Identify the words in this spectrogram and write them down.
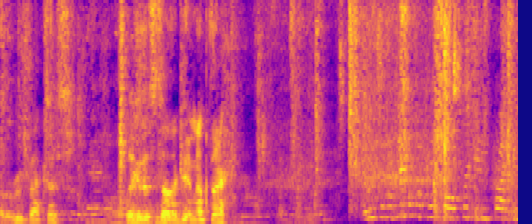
oh, the roof access? Look at this is how they're getting up there. It was in a different place all friggin' fucking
